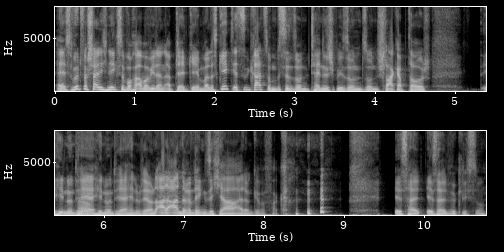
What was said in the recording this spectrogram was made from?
Äh, Es wird wahrscheinlich nächste Woche aber wieder ein Update geben, weil es geht jetzt gerade so ein bisschen so ein Tennisspiel, so ein, so ein Schlagabtausch. Hin und her, Ja. hin und her, hin und her. Und alle anderen denken sich, ja, I don't give a fuck. ist, halt, ist halt wirklich so.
